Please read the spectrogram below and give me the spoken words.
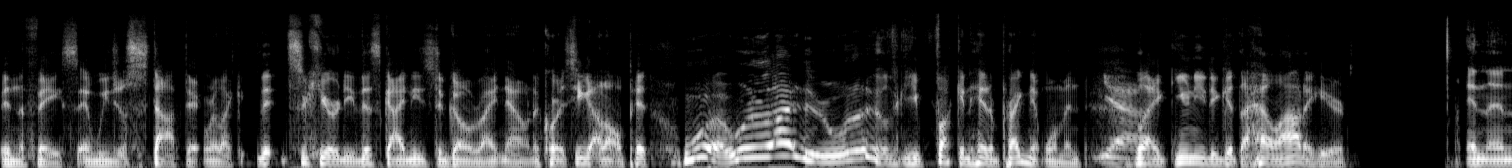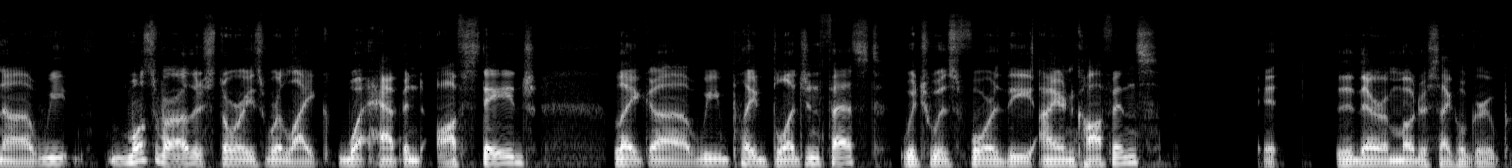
in the face, and we just stopped it. We're like, security, this guy needs to go right now. And of course, he got all pissed. What? What did I do? What did I-" It was like, you fucking hit a pregnant woman Yeah. like you need to get the hell out of here and then uh we most of our other stories were like what happened off stage like uh we played bludgeon fest which was for the iron coffins. It they're a motorcycle group.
